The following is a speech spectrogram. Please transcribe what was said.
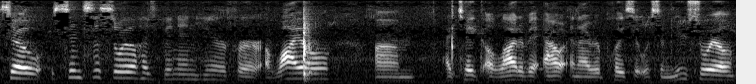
So, since the soil has been in here for a while, um, I take a lot of it out and I replace it with some new soil.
